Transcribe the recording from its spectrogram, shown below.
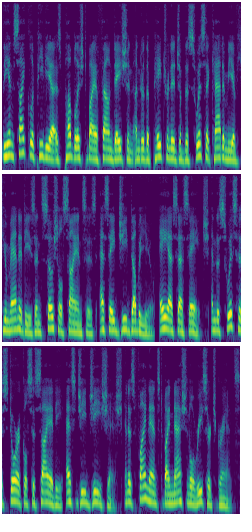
The encyclopedia is published by a foundation under the patronage of the Swiss Academy of Humanities and Social Sciences SAGW, ASSH, and the Swiss Historical Society SGG and is financed by national research grants.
